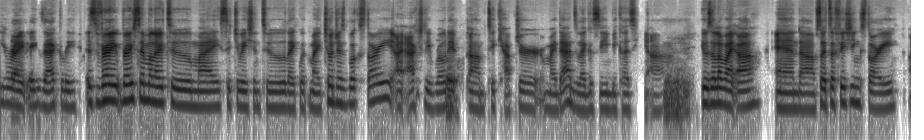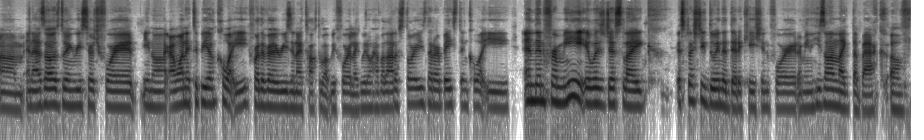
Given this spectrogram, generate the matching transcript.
You're right, exactly. It's very, very similar to my situation too. Like with my children's book story, I actually wrote it um, to capture my dad's legacy because he, um, Mhm. he was a lawai'a, and um, so it's a fishing story. Um, and as I was doing research for it, you know, I wanted to be on Kauai for the very reason I talked about before. Like we don't have a lot of stories that are based in Kauai. And then for me, it was just like, especially doing the dedication for it. I mean, he's on like the back of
